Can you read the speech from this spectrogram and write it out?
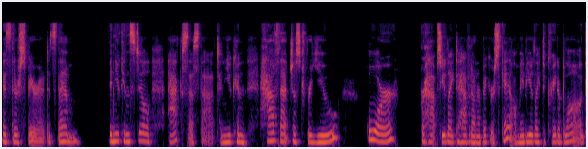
it's their spirit, it's them. And you can still access that and you can have that just for you, Or perhaps you'd like to have it on a bigger scale. Maybe you'd like to create a blog.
